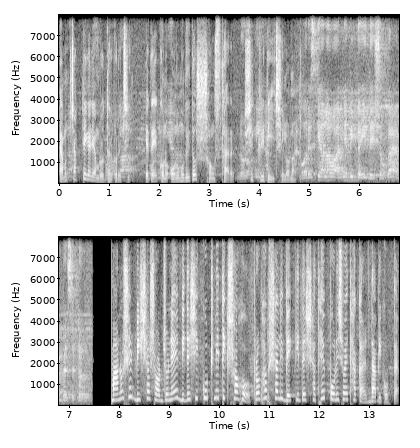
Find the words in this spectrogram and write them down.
এমন চারটি গাড়ি আমরা উদ্ধার করেছি। এতে কোনো অনুমোদিত সংস্থার স্বীকৃতিই ছিল না। মানুষের বিশ্বাস অর্জনে বিদেশি কূটনীতিক সহ প্রভাবশালী ব্যক্তিদের সাথে পরিচয় থাকার দাবি করতেন।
